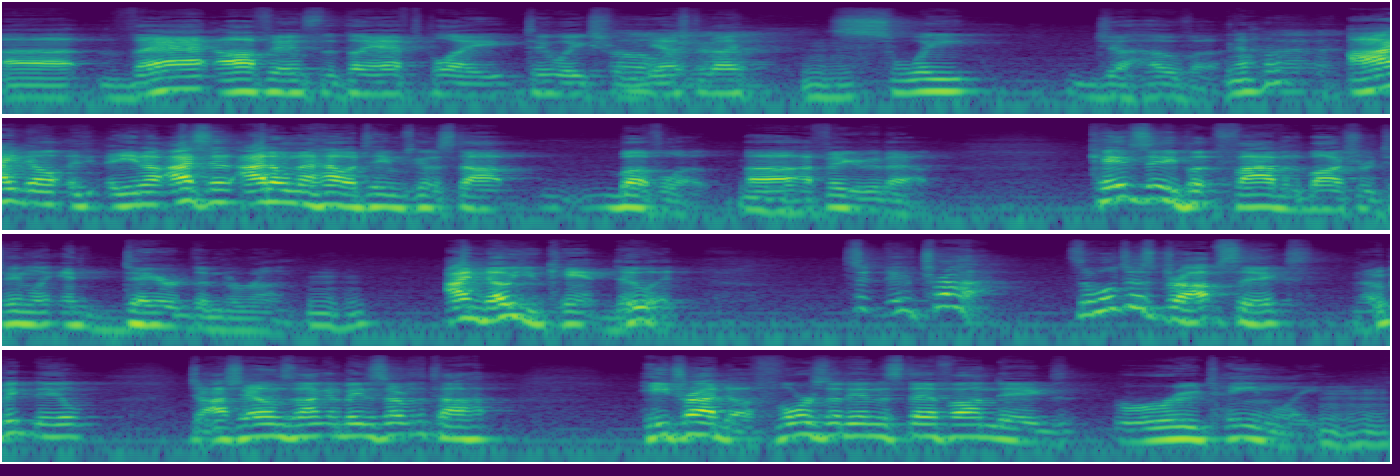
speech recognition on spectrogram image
uh, that offense that they have to play two weeks from Oh, my yesterday, God. sweet Jehovah. uh-huh I don't, you know, I said I don't know how a team's going to stop Buffalo. Uh, I figured it out. Kansas City put five in the box routinely and dared them to run. I know you can't do it. So, uh, try. So we'll just drop six. No big deal. Josh Allen's not going to beat us over the top. He tried to force it into Stefon Diggs routinely.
